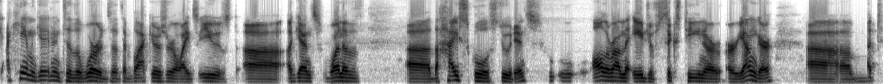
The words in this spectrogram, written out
I can't even get into the words that the black Israelites used uh, against one of the high school students, who, all around the age of 16 or, or younger. but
